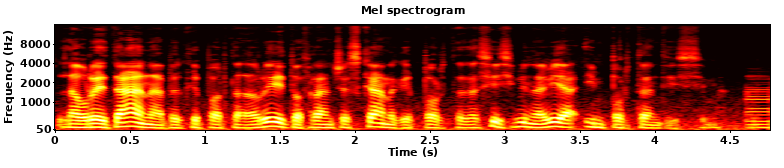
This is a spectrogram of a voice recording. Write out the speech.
Lauretana perché porta a Loreto, Francescana che porta da Sisi, quindi una via importantissima.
